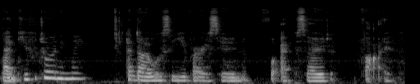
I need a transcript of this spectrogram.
Thank you for joining me, and I will see you very soon for episode five.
